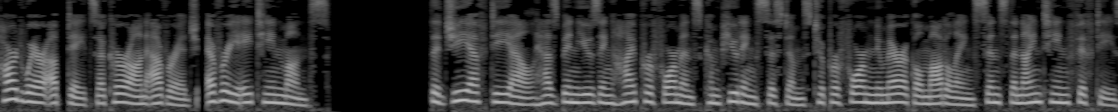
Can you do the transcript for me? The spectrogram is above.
Hardware updates occur on average, every 18 months. The GFDL has been using high-performance computing systems to perform numerical modeling since the 1950s.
